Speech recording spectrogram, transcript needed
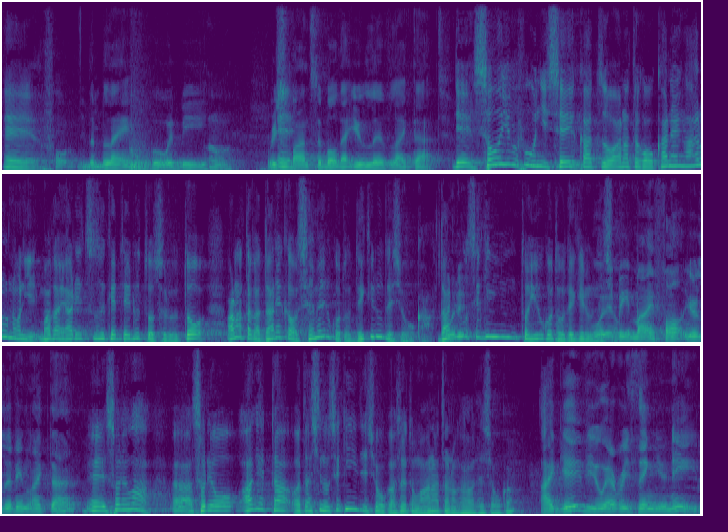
えーフォ The blame. Who would be うん responsible that you live like that. でそういうふうに生活をあなたがお金があるのにまだやり続けているとするとあなたが誰かを責めることできるでしょうか？誰の責任ということをできるんで Would し it ょう be my fault you're living like that? えーそれはあそれを挙げた私の責任でしょうか？それともあなたの側でしょうか？I gave you everything you need.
